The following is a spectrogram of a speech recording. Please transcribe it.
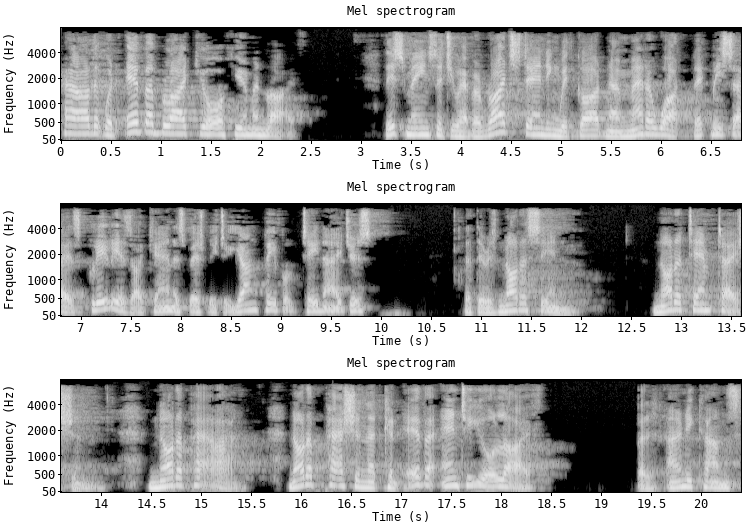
power that would ever blight your human life. This means that you have a right standing with God no matter what. Let me say as clearly as I can, especially to young people, teenagers, that there is not a sin, not a temptation, not a power, not a passion that can ever enter your life, but it only comes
